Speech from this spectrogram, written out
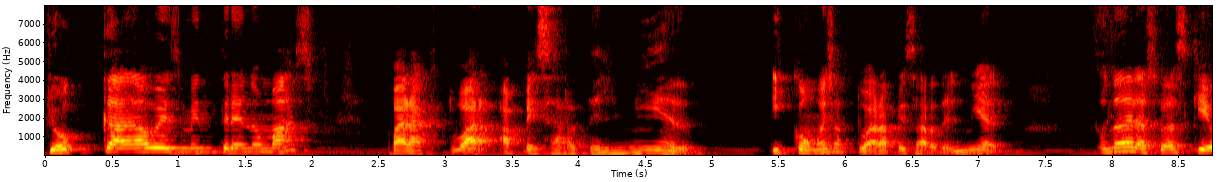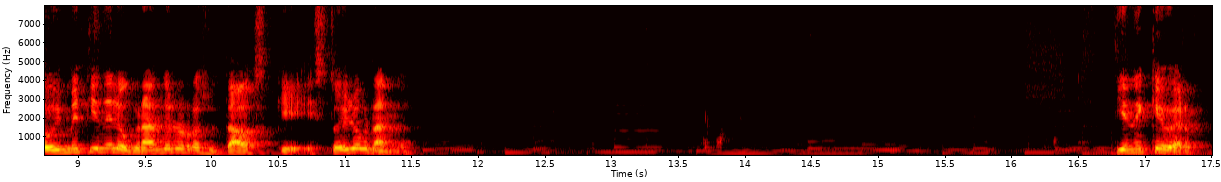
Yo cada vez me entreno más para actuar a pesar del miedo. ¿Y cómo es actuar a pesar del miedo? una de las cosas que hoy me tiene logrando los resultados que estoy logrando tiene que ver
